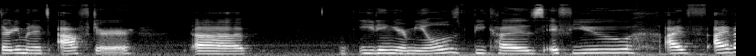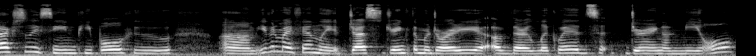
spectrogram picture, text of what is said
30 minutes after uh, eating your meals because if you I've I've actually seen people who um, even my family just drink the majority of their liquids during a meal.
